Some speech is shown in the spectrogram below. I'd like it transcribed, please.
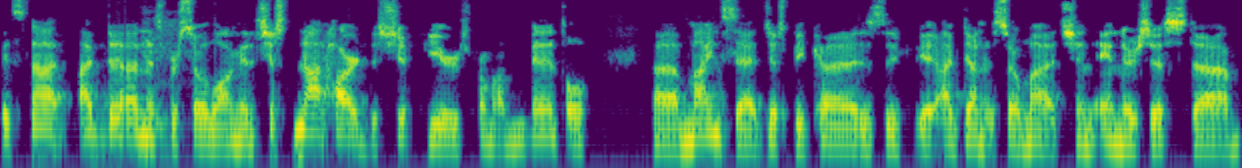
it's not. I've done this for so long that it's just not hard to shift gears from a mental uh, mindset just because I've done it so much, and and there's just um,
